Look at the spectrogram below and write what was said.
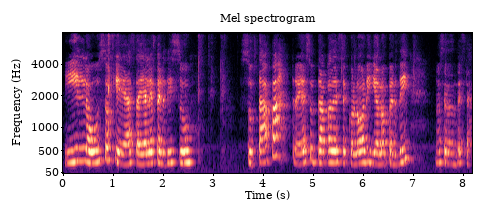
y lo uso que hasta ya le perdí su, su tapa, trae su tapa de ese color y ya lo perdí no sé dónde está.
